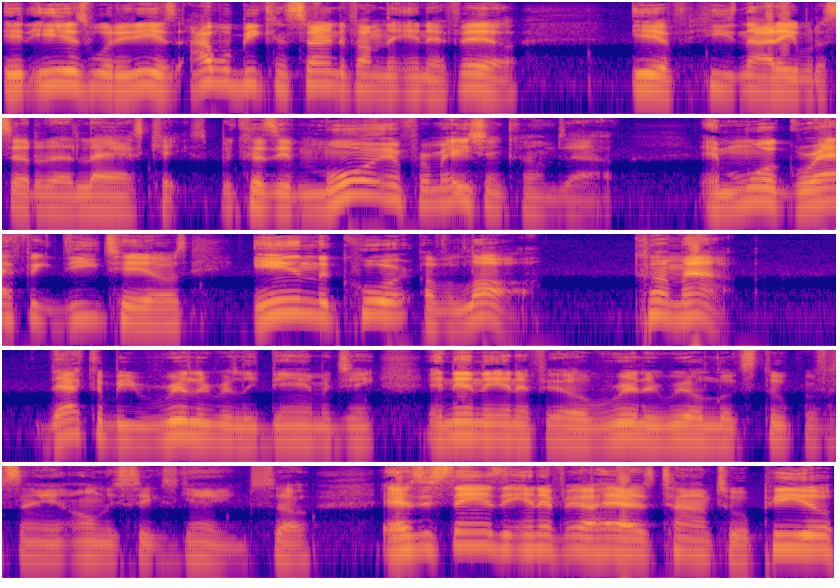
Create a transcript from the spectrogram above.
it is what it is. I would be concerned if I'm the NFL if he's not able to settle that last case. Because if more information comes out and more graphic details in the court of law come out, that could be really, really damaging. And then the NFL really, real look stupid for saying only six games. So as it stands, the NFL has time to appeal.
